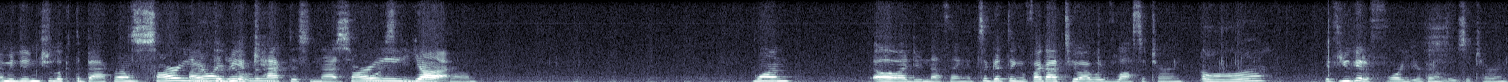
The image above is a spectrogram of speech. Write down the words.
I mean, didn't you look at the background? Sorry, Why no, would I there be a really- cactus in that Sorry, yeah. background? One. Oh, I do nothing. It's a good thing. If I got two, I would have lost a turn. Aw. If you get a four, you're gonna lose a turn.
